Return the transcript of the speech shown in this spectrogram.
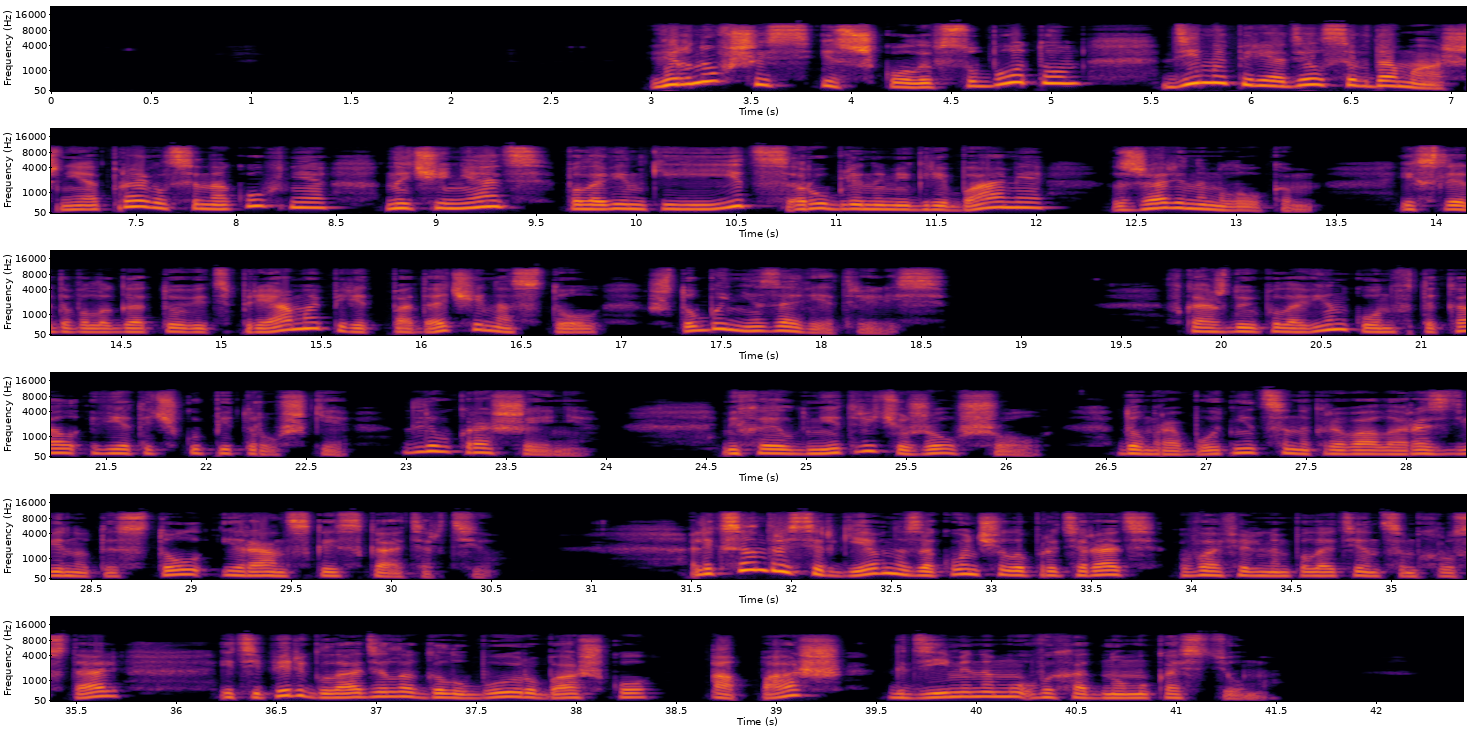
Вернувшись из школы в субботу, Дима переоделся в домашний отправился на кухню начинять половинки яиц рубленными грибами с жареным луком. Их следовало готовить прямо перед подачей на стол, чтобы не заветрились. В каждую половинку он втыкал веточку петрушки для украшения. Михаил Дмитриевич уже ушел. Домработница накрывала раздвинутый стол иранской скатертью. Александра Сергеевна закончила протирать вафельным полотенцем хрусталь и теперь гладила голубую рубашку «Апаш» к Диминому выходному костюму.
